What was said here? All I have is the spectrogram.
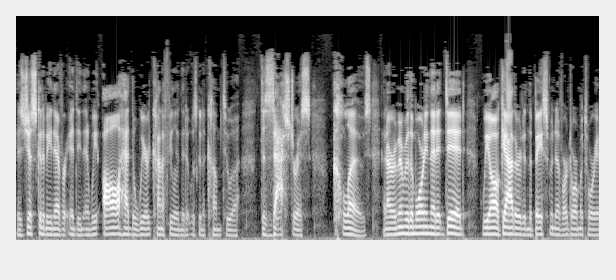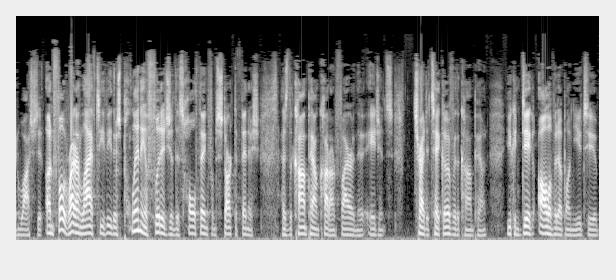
is just going to be never ending. And we all had the weird kind of feeling that it was going to come to a disastrous close. And I remember the morning that it did, we all gathered in the basement of our dormitory and watched it unfold right on live TV. There's plenty of footage of this whole thing from start to finish as the compound caught on fire and the agents tried to take over the compound. You can dig all of it up on YouTube,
